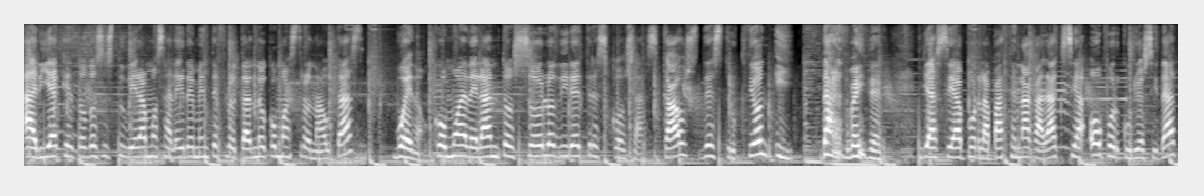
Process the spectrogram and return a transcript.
¿Haría que todos estuviéramos alegremente flotando como astronautas? Bueno, como adelanto solo diré tres cosas. Caos, destrucción y Darth Vader. Ya sea por la paz en la galaxia o por curiosidad,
